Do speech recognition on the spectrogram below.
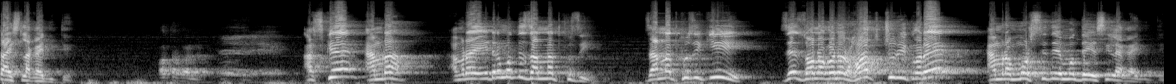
টাইস লাগাই দিতে। আজকে আমরা আমরা এটার মধ্যে জান্নাত খুঁজি। জান্নাত খুঁজি কি? যে জনগণের হক চুরি করে আমরা মসজিদের মধ্যে এসি লাগাই দিতে।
